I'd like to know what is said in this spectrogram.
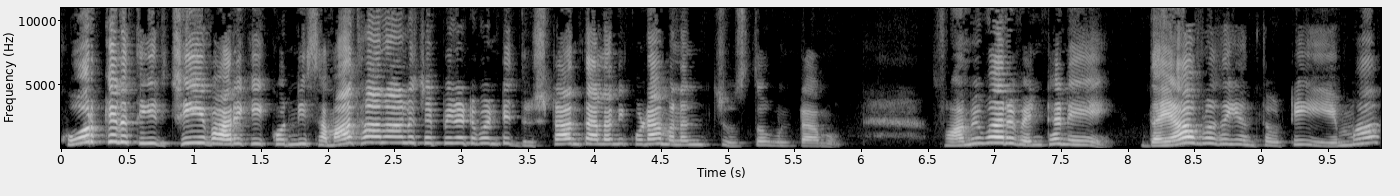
కోర్కెలు తీర్చి వారికి కొన్ని సమాధానాలు చెప్పినటువంటి దృష్టాంతాలని కూడా మనం చూస్తూ ఉంటాము. స్వామివారు వెంటనే దయాహృదయంతో ఏమ్మా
